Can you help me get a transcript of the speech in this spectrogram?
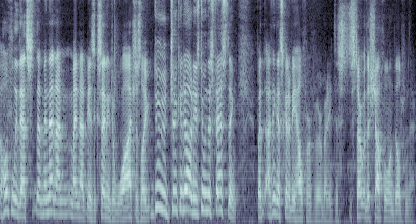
hopefully that's, I mean, that might not be as exciting to watch as like, dude, check it out, he's doing this fast thing. But I think that's going to be helpful for everybody to start with a shuffle and build from there.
